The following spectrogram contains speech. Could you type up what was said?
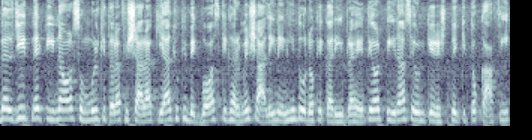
दलजीत ने टीना और सुम्बुल की तरफ़ इशारा किया क्योंकि बिग बॉस के घर में शालीन इन्हीं दोनों के करीब रहे थे और टीना से उनके रिश्ते की तो काफ़ी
